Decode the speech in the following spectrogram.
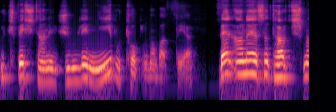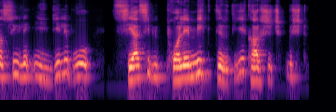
3-5 tane cümle niye bu topluma battı ya? Ben anayasa tartışmasıyla ilgili bu siyasi bir polemiktir diye karşı çıkmıştım.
